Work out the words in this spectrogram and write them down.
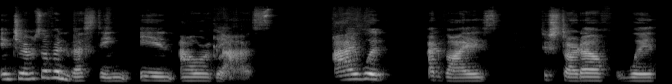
in terms of investing in hourglass i would advise to start off with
